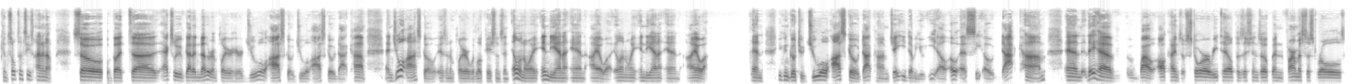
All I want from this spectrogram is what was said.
consultancies. I don't know. So, but uh, actually, we've got another employer here, Jewel Osco, jewelosco.com. And Jewel Osco is an employer with locations in Illinois, Indiana, and Iowa. Illinois, Indiana, and Iowa. And you can go to jewelosco.com, J E W E L O S C O.com. And they have, wow, all kinds of store retail positions open, pharmacist roles,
